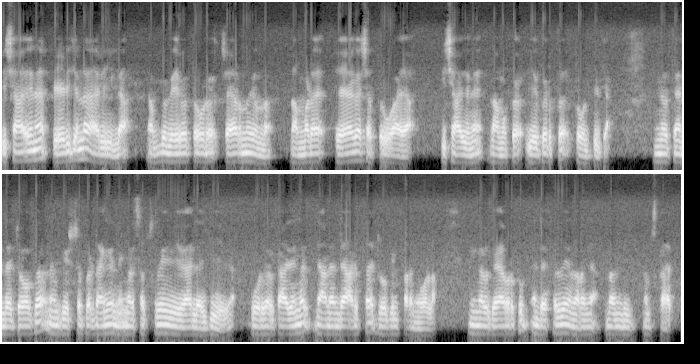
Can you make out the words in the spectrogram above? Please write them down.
പിശാചിനെ പേടിക്കേണ്ട കാര്യമില്ല. നമുക്ക് ദൈവത്തോട് ചേർന്ന് നിന്ന് നമ്മുടെ ഏക ശത്രുവായ പിശാചിനെ നമുക്ക് എതിർത്ത് തോൽപ്പിക്കാം. ഇന്നത്തെ എന്റെ ടോക്ക് നിങ്ങൾക്ക് ഇഷ്ടപ്പെട്ടെങ്കിൽ നിങ്ങൾ സബ്സ്ക്രൈബ് ചെയ്യുക ലൈക്ക് ചെയ്യുക. കൂടുതൽ കാര്യങ്ങൾ ഞാൻ എന്റെ അടുത്ത ടോക്കിൽ പറഞ്ഞുകൊള്ളാം. നിങ്ങൾക്ക് ഏവർക്കും എന്റെ ഹൃദയം നിറഞ്ഞ നന്ദി നമസ്കാരം.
